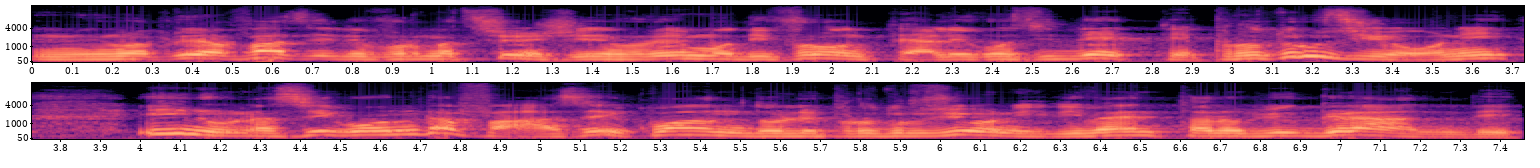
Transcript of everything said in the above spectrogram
In una prima fase di deformazione ci troveremo di fronte alle cosiddette protrusioni, in una seconda fase, quando le protrusioni diventano più grandi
